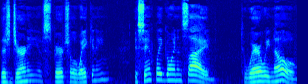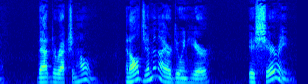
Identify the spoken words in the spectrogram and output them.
This journey of spiritual awakening is simply going inside to where we know that direction home. And all Jim and I are doing here is sharing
